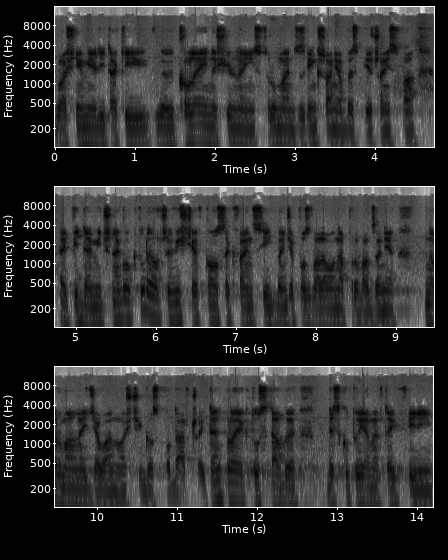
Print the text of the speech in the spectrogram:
właśnie mieli taki e, kolejny silny instrument zwiększania bezpieczeństwa epidemicznego, które oczywiście w konsekwencji będzie pozwalało na prowadzenie normalnej działalności gospodarczej. Ten projekt ustawy dyskutujemy w tej chwili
